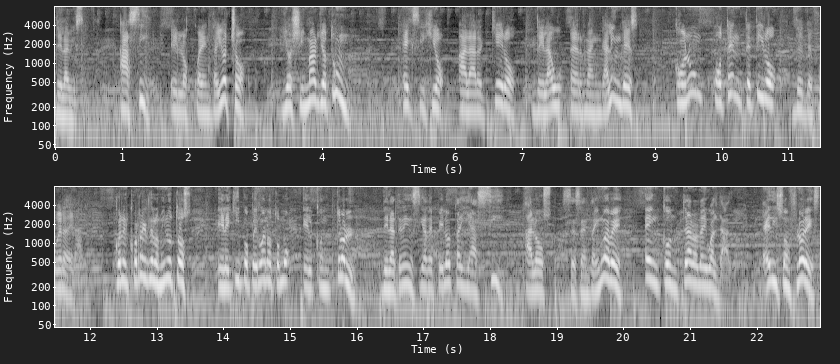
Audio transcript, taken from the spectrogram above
de la visita. Así, en los 48, Yoshimar Yotun exigió al arquero de la U Hernán Galíndez con un potente tiro desde fuera del área. Con el correr de los minutos, el equipo peruano tomó el control de la tenencia de pelota y así a los 69 encontraron la igualdad. Edison Flores,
